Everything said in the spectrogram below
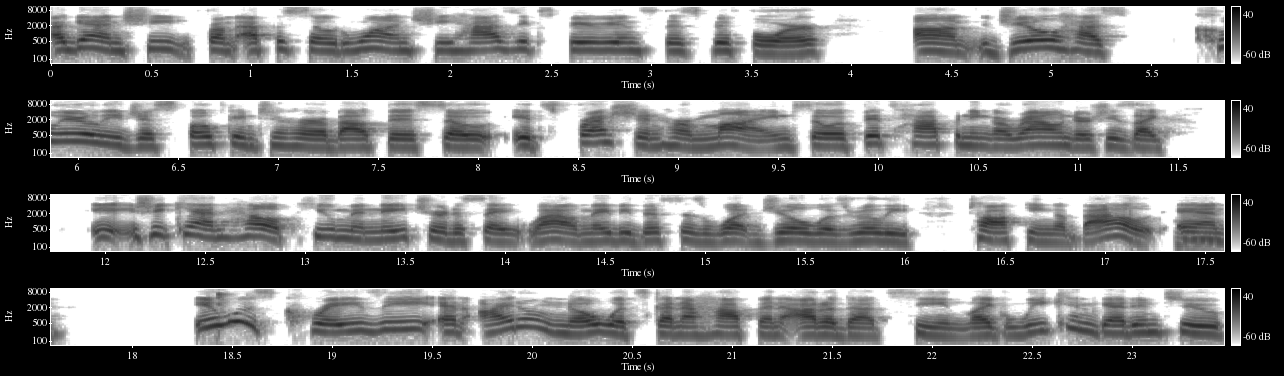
again she from episode 1 she has experienced this before. Um Jill has clearly just spoken to her about this so it's fresh in her mind. So if it's happening around her she's like she can't help human nature to say wow maybe this is what Jill was really talking about. Mm. and it was crazy and i don't know what's going to happen out of that scene like we can get into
